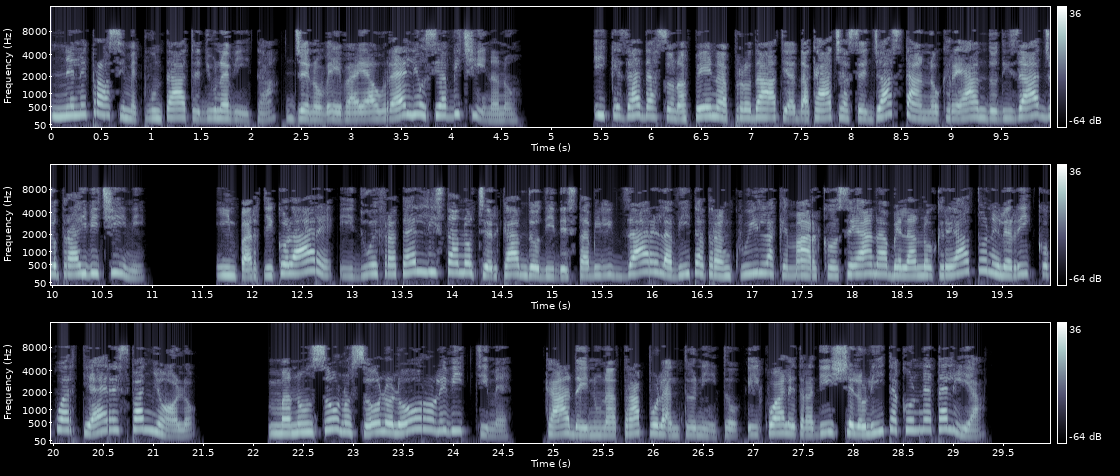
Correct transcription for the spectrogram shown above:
Nelle prossime puntate di Una vita, Genoveva e Aurelio si avvicinano. I Quesada sono appena approdati ad Acacias e già stanno creando disagio tra i vicini. In particolare, i due fratelli stanno cercando di destabilizzare la vita tranquilla che Marcos e Annabel hanno creato nel ricco quartiere spagnolo. Ma non sono solo loro le vittime. Cade in una trappola Antonito, il quale tradisce Lolita con Natalia.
